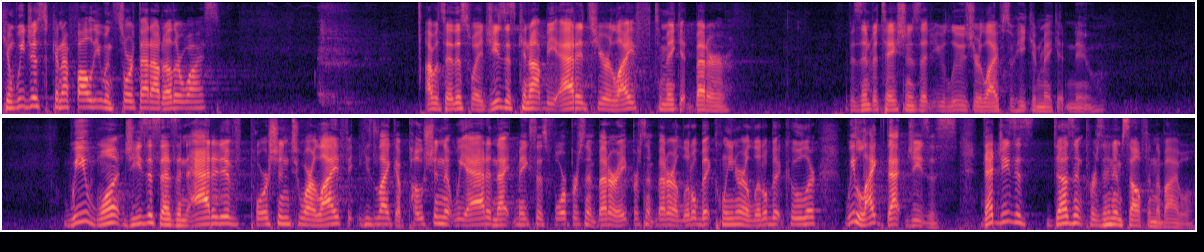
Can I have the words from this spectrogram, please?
Can we just, can I follow you and sort that out otherwise? I would say this way Jesus cannot be added to your life to make it better if his invitation is that you lose your life so he can make it new we want Jesus as an additive portion to our life. He's like a potion that we add, and that makes us 4% better, 8% better, a little bit cleaner, a little bit cooler. We like that Jesus. That Jesus doesn't present himself in the Bible.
